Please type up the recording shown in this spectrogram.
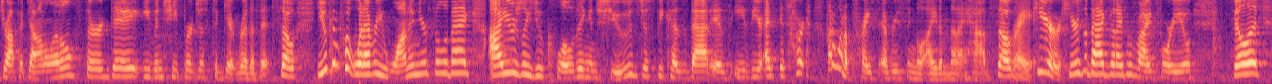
drop it down a little. Third day, even cheaper just to get rid of it. So you can put whatever you want in your fill a bag. I usually do clothing and shoes just because that is easier and it's hard. I don't want to price every single item that I have. So Right. here, here's a bag that I provide for you. Fill it.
